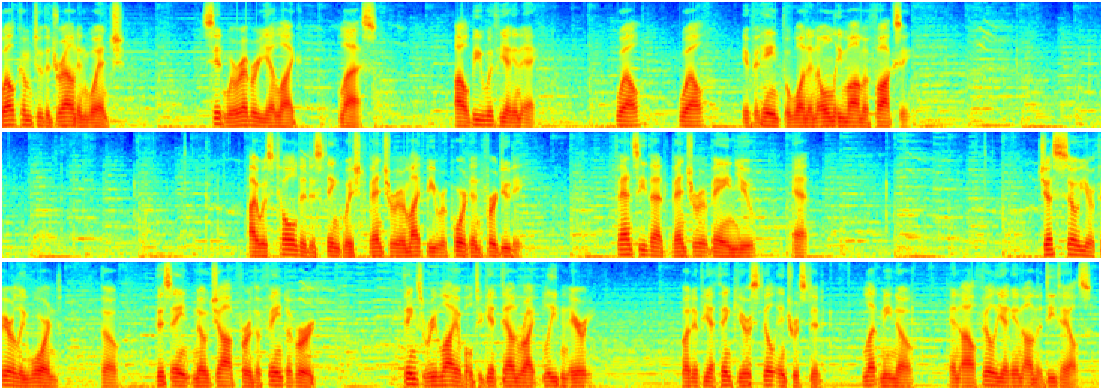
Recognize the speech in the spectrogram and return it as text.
Welcome to the drownin' wench. Sit wherever ye like, lass. I'll be with ye in a. Well, well, if it ain't the one and only Mama Foxie. I was told a distinguished venturer might be reportin' for duty. Fancy that venturer baying you, eh? Just so you're fairly warned, though, this ain't no job for the faint of heart. Things reliable to get downright bleedin' airy. But if you think you're still interested, let me know, and I'll fill you in on the details.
